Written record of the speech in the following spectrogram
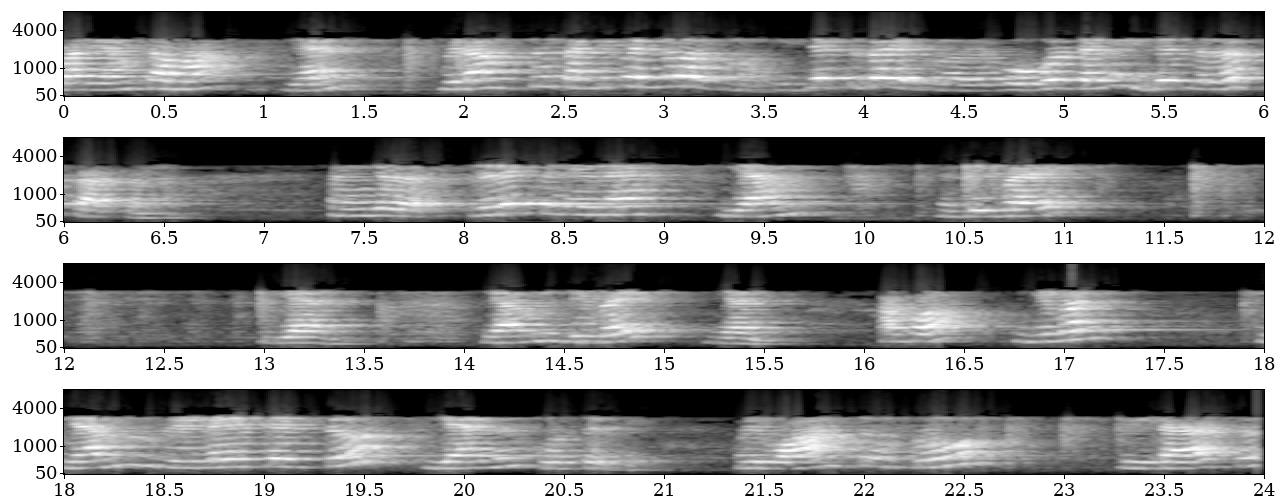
for m comma n belongs to கண்டிப்பா என்ன இருக்கணும் z தான் இருக்கணும். ஒவ்வொரு டைமும் z தான் ஸ்டார்ட் பண்ணணும். இங்க ரிலேஷன் என்ன m divide n m divide n அப்போ given m related to n கொடுத்திருக்கு we want to prove we have to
